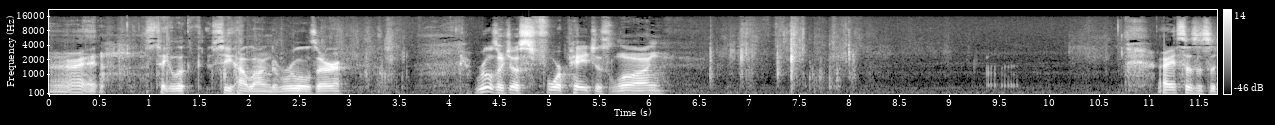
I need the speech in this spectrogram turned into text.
Alright, let's take a look, see how long the rules are. Rules are just four pages long. Alright, says it's a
